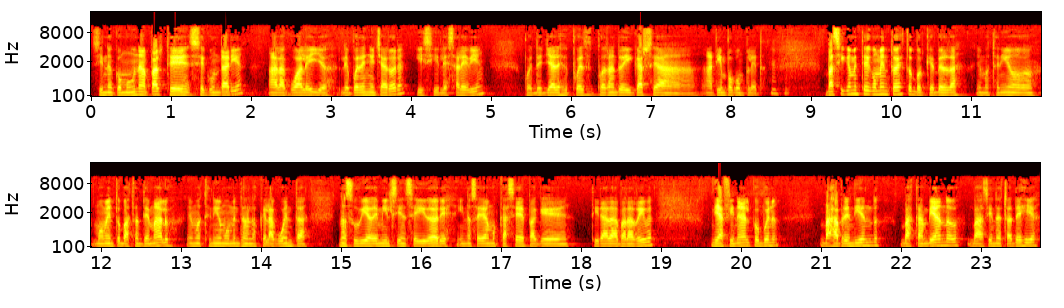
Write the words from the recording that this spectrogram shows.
sino como una parte secundaria a la cual ellos le pueden echar horas y si les sale bien, pues ya después podrán dedicarse a, tiempo completo. Básicamente comento esto porque es verdad, hemos tenido momentos bastante malos, hemos tenido momentos en los que la cuenta no subía de 1100 seguidores y no sabíamos qué hacer para que tirara para arriba. Y al final, pues bueno, vas aprendiendo, vas cambiando, vas haciendo estrategias.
